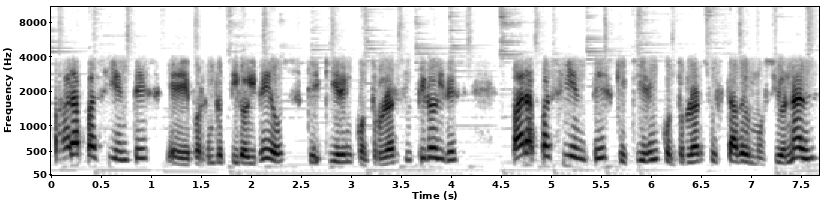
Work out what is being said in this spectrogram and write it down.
para pacientes, eh, por ejemplo, tiroideos que quieren controlar su tiroides, para pacientes que quieren controlar su estado emocional,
